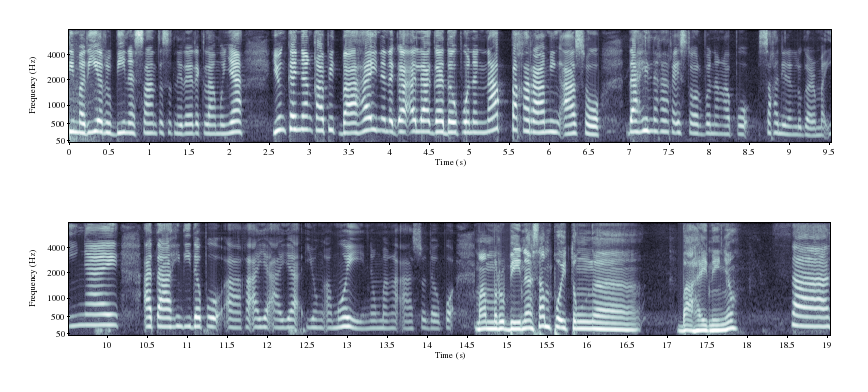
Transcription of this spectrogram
si Maria Rubina Santos at nirereklamo niya yung kanyang kapitbahay na nag-aalaga daw po ng napakaraming aso dahil nakakaistorbo na nga po sa kanilang lugar. Maingay at ah, hindi daw po ah, kaaya-aya yung amoy ng mga aso daw po. Ma'am Rubina, saan po itong ah, bahay ninyo? Sa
